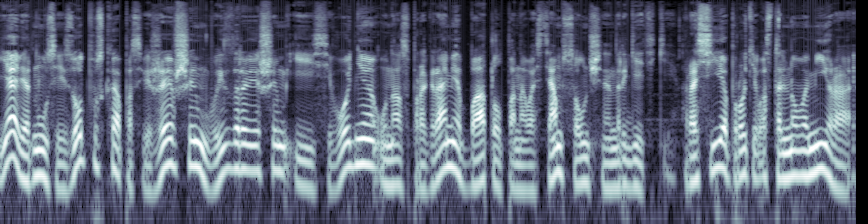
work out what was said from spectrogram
Я вернулся из отпуска, посвежевшим, выздоровевшим, и сегодня у нас в программе батл по новостям солнечной энергетики. Россия против остального мира,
